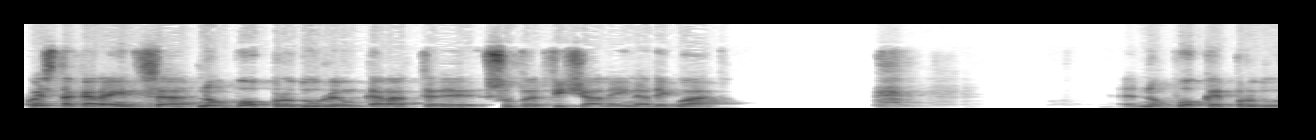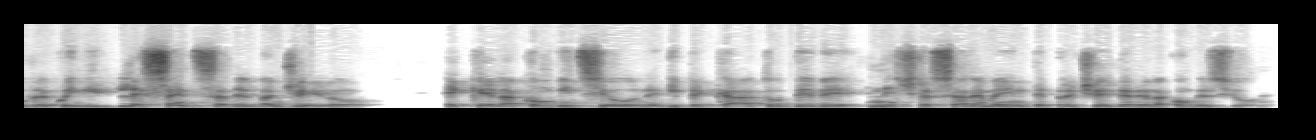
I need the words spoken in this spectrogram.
Questa carenza non può produrre un carattere superficiale e inadeguato, non può che produrre. Quindi l'essenza del Vangelo è che la convinzione di peccato deve necessariamente precedere la conversione.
